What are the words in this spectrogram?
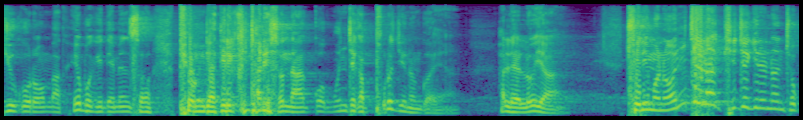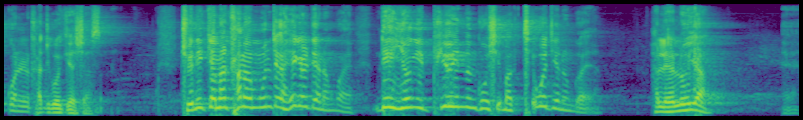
육으로 막 회복이 되면서 병자들이 그 자리에서 낫고 문제가 풀어지는 거예요. 할렐루야. 주님은 언제나 기적 이르는 조건을 가지고 계셨어요. 주님께만 가면 문제가 해결되는 거예요. 내 영이 비어있는 곳이 막 채워지는 거예요. 할렐루야. 예.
